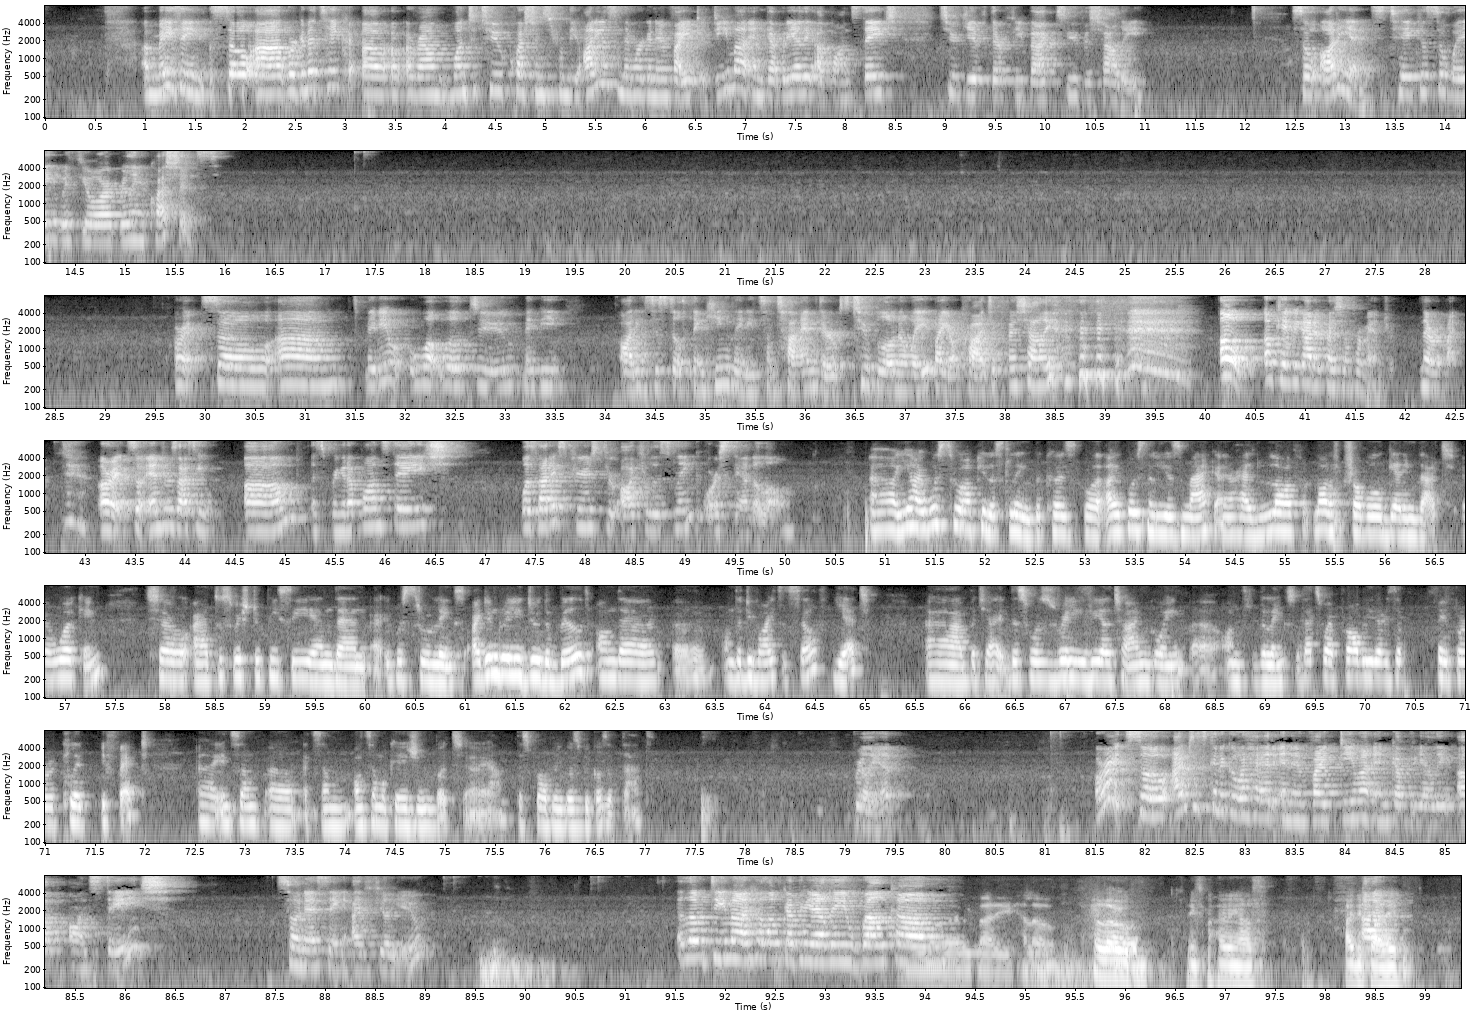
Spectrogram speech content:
Amazing. So uh, we're going to take uh, around one to two questions from the audience, and then we're going to invite Dima and Gabriele up on stage to give their feedback to Vishali. So audience, take us away with your brilliant questions. All right, so um, maybe what we'll do, maybe audience is still thinking they need some time. They're too blown away by your project, Vaishali. oh, okay, we got a question from Andrew. Never mind. All right, so Andrew's asking, um, let's bring it up on stage. Was that experience through Oculus Link or standalone? Uh, yeah, I was through Oculus Link because well, I personally use Mac and I had a lot, of, lot of trouble getting that uh, working. So I had to switch to PC, and then it was through links. I didn't really do the build on the uh, on the device itself yet, uh, but yeah, this was really real time going uh, on through the link. So that's why probably there is a paper clip effect uh, in some uh, at some on some occasion. But uh, yeah, this probably was because of that. Brilliant. All right, so I'm just going to go ahead and invite Dima and Gabriele up on stage. Sonia saying, I feel you. Hello, Dima. Hello, Gabriele. Welcome. Hello, everybody. Hello. Hello. Thanks for having us. Hi, Vishali. Um,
